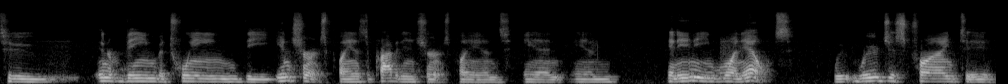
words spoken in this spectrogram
to intervene between the insurance plans, the private insurance plans, and and and anyone else. We, we're just trying to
